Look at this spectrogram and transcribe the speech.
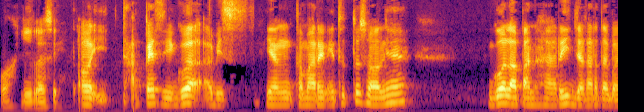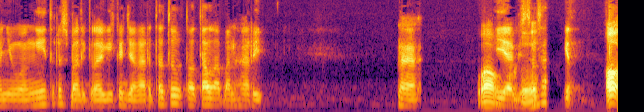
Wah gila sih. Oh, capek sih. Gue abis yang kemarin itu tuh soalnya gue 8 hari Jakarta Banyuwangi, terus balik lagi ke Jakarta tuh total 8 hari. Wow. iya, oke. abis itu sakit. Oh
